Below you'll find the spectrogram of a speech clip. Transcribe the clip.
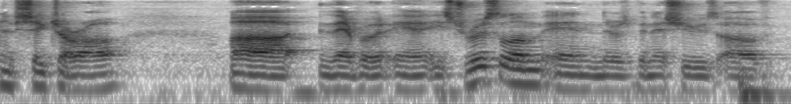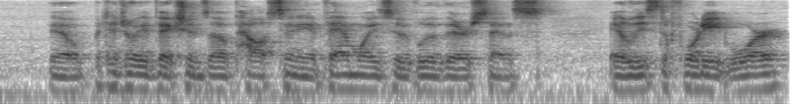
in Sheikh Jarrah, uh, in the neighborhood in East Jerusalem, and there's been issues of you know potential evictions of Palestinian families who have lived there since at least the '48 war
